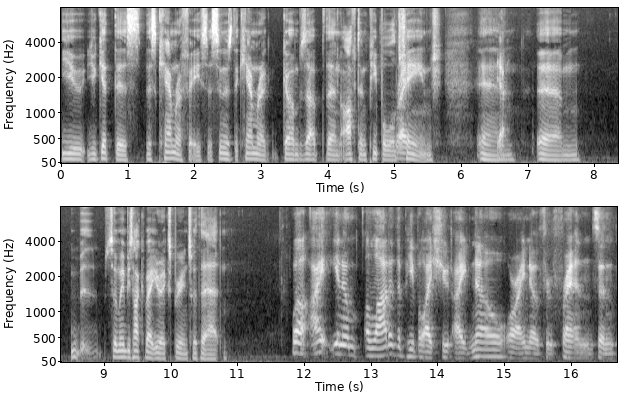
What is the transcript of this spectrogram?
you you get this this camera face as soon as the camera comes up, then often people will right. change, and yeah. um, so maybe talk about your experience with that. Well, I you know a lot of the people I shoot I know or I know through friends and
